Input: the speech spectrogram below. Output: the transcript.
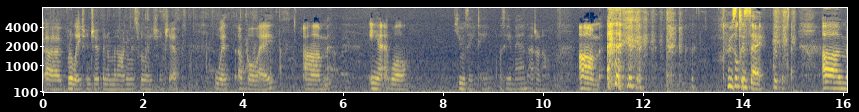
uh, relationship, in a monogamous relationship, with a boy. Um, and well, he was 18. Was he a man? I don't know. Um, Who's Who to can say? Who can say? Um,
